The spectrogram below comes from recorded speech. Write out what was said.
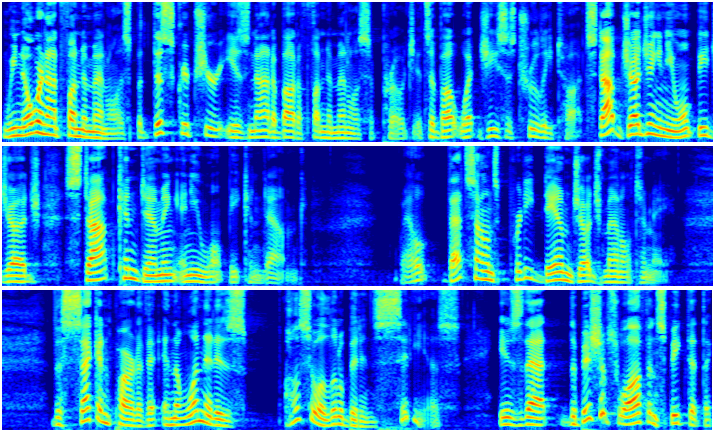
we know we're not fundamentalists, but this scripture is not about a fundamentalist approach. It's about what Jesus truly taught. Stop judging and you won't be judged. Stop condemning and you won't be condemned. Well, that sounds pretty damn judgmental to me. The second part of it, and the one that is also a little bit insidious, is that the bishops will often speak that the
